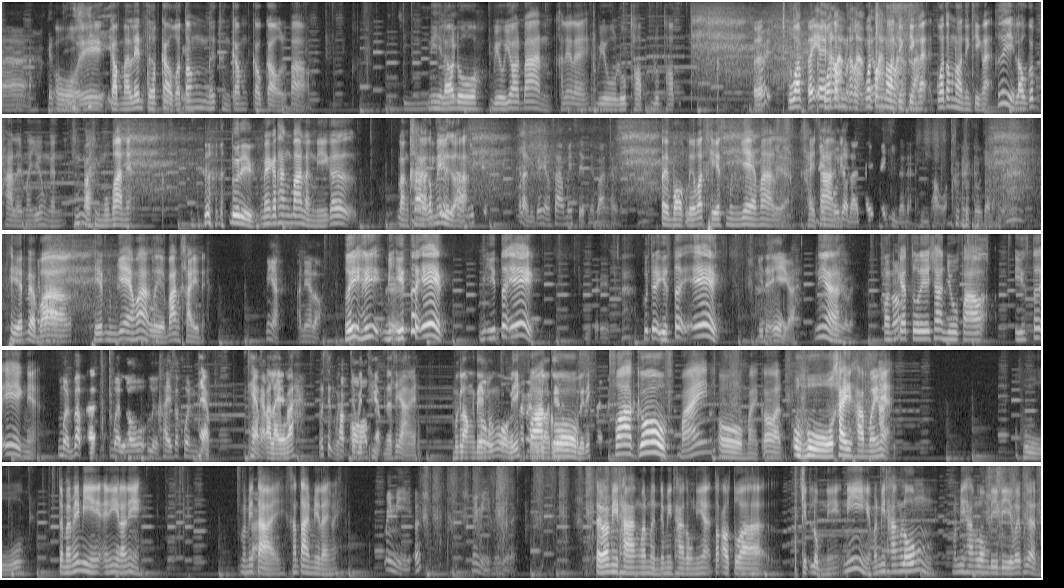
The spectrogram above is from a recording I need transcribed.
กระโอ้จียกลับมาเล่นเซิร์ฟเก่าก็ต้องนึกถึงกรรมเก่าๆหรือเปล่าจีนี่แล้วดูวิวยอดบ้านเขาเรียกอะไรวิวรูปท็อปรูปท็อปเออกูว่าเอ้ยเอ้ยกูว่าต้องข้างหลังว่าต้องนข้างหลัอนงจริงๆแล้วกูว่าต้องนอนจริงๆแล้วเฮ้ยเราก็ผ่านอะไรมาเยอะเหมือนกันหมายถึงหมู่บ้านเนี้ย ดูดิแม้กระทั่งบ้านหลังนี้ก็หลังคาก็ไม่เหลือ บ้านหลังนี้ก็ยังสร้างไม่เสร็จในบ้านใครเนี่ยแต่บอกเลยว่าเทสมึงแย่มากเลยอะใครสร้างไอ้โซเนี่จัยดอะใช้ใช้หินนั่นแหละหินเผาอะไอ้โซจัดอะเทสแบบว่าไม่บ้าเทสมึงแย่มากเลยบ้านใครเนี่ย เนี่ยอันเนี้ยเหรอ เฮ้ยเฮ้ยมีเอออีสเตอร์เอ็กมีอีสเตอร์เอ็กอยู่ตัวเองกูเจออีสเตอร์เอ็กนี่จะเอกอะเนี่ย เรียกอะไร congratulation you found Easter egg เนี่ย เหมือนแบบเอ่อ เหมือนเราหรือใครสักคน แถบแถบแถบอะไรวะรู้สึกเหมือน Fuck จะเป็น off แถบอะไรสักอย่างเลยมึงลองเดินโอ้ งงๆไปดิ Fuck มึงลองเดินงงๆเลยดิ far golf ไหมโอ้ my god โอ้โห ใครทำไว้เนี่ยโอ้โหแต่มันไม่มีไอ้นี่แล้วนี่ มันไม่ตายข้างใต้มีอะไรไหม ไม่มี เอ้ยไม่มีไม่มีอะไรแต่ว่ามีทางมันเหมือนจะมีทางตรงนี้อะต้องเอาตัวชิดหลุมนี้ นี่มันมีทางลง มันมีทางลงดีๆไว้เพื่อน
